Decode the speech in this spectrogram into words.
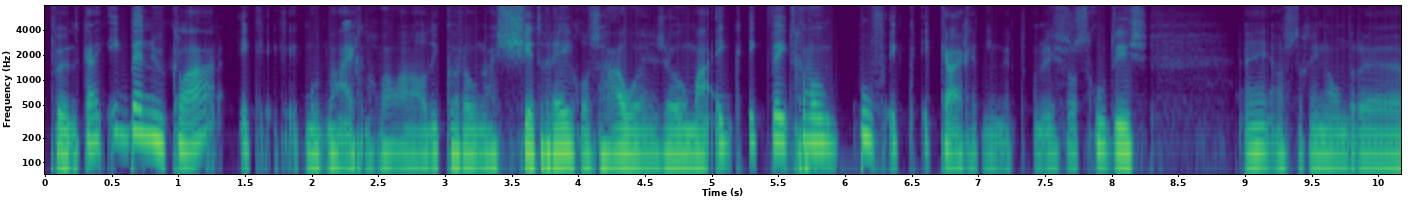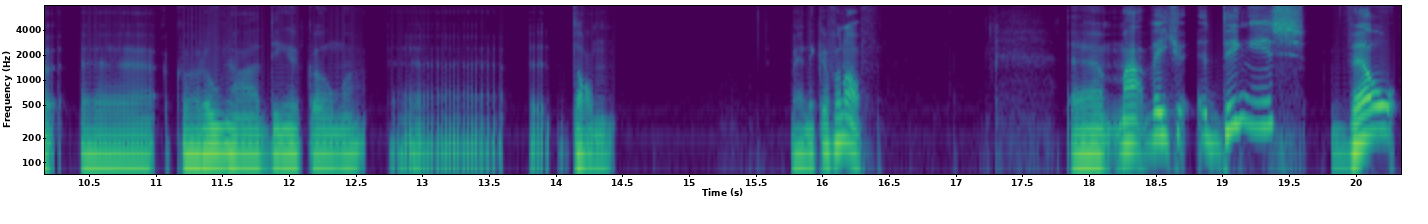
punt. Kijk, ik ben nu klaar. Ik, ik, ik moet me eigenlijk nog wel aan al die corona shit regels houden en zo. Maar ik, ik weet gewoon, poef, ik, ik krijg het niet meer. Dus als het goed is, eh, als er geen andere eh, corona dingen komen, eh, eh, dan ben ik er vanaf. Eh, maar weet je, het ding is wel,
